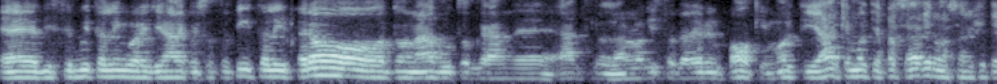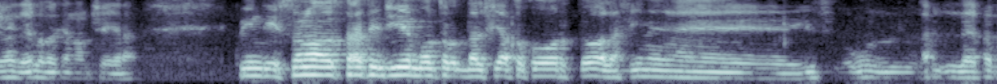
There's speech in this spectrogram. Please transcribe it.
eh, distribuito in lingua originale con i sottotitoli, però non ha avuto grande, anzi l'hanno visto davvero in pochi, molti, anche molti appassionati non sono riusciti a vederlo perché non c'era. Quindi sono strategie molto dal fiato corto, alla fine il, la,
